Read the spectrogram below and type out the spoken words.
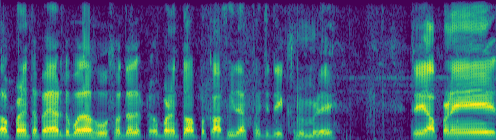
ਆਪਣੇ ਦੁਪਹਿਰ ਤੋਂ ਬਾਅਦ ਹੋ ਸਕਦਾ ਆਪਣੇ ਧੁੱਪ ਕਾਫੀ ਇਲਾਕਿਆਂ 'ਚ ਦੇਖਣ ਨੂੰ ਮਿਲੇ। ਤੇ ਆਪਣੇ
